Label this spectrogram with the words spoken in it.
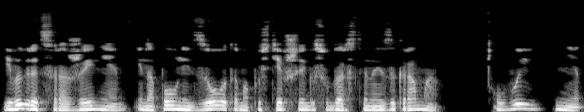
и выиграть сражение и наполнить золотом опустевшие государственные закрома. Увы, нет.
